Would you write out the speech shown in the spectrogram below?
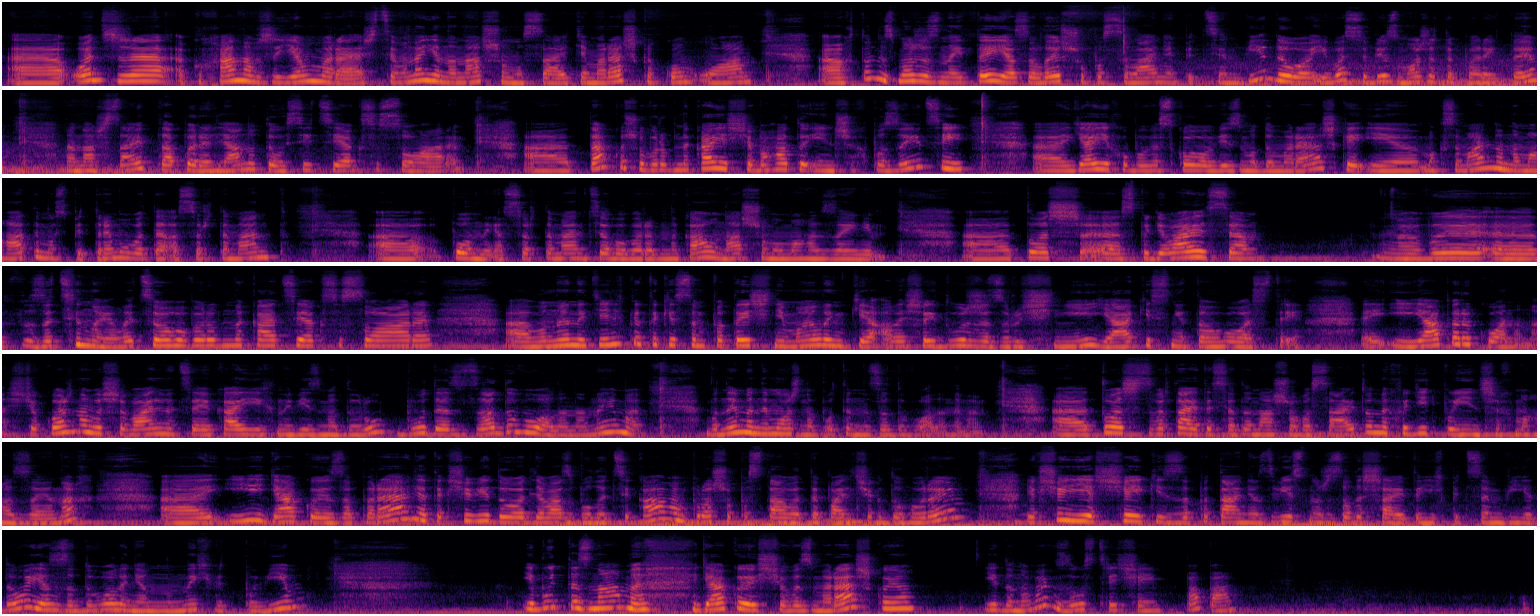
Е, Отже, кохана вже є в мережці. Вона є на нашому сайті мережка.com.ua. Хто не зможе знайти, я залишу посилання під цим відео, і ви собі зможете перейти на наш сайт та переглянути усі ці аксесуари. Також у виробника є ще багато інших позицій. Я їх обов'язково візьму до мережки і максимально намагатимусь підтримувати асортимент повний асортимент цього виробника у нашому магазині. Тож, е, сподіваюся, е, ви е, зацінили цього виробника ці аксесуари. Вони не тільки такі симпатичні, миленькі, але ще й дуже зручні, якісні та гострі. Е, І я переконана, що кожна вишивальниця, яка їх не візьме до рук, буде задоволена ними, бо ними не можна бути незадоволеними. Е, Тож звертайтеся до нашого сайту, не ходіть по інших магазинах. Е, І дякую за перегляд. Якщо відео для вас було цікавим, прошу поставити пальчик догори. Якщо є ще якісь запитання, звісно ж, залишайте їх під цим відео. Я з задоволенням на них відповім. І будьте з нами. Дякую, що ви з мережкою. І до нових зустрічей. Па-па!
